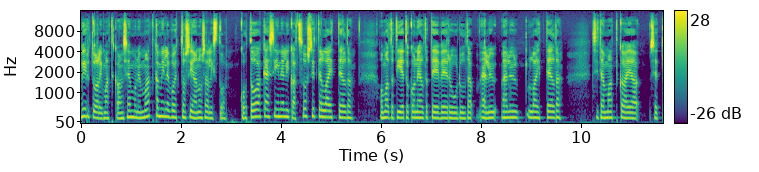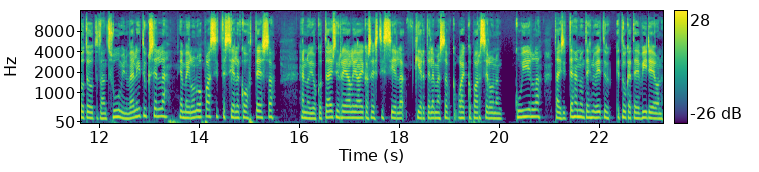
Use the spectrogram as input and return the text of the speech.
virtuaalimatka on semmoinen matka, mille voit tosiaan osallistua kotoa käsin, eli katsoa sitten laitteelta, omalta tietokoneelta, TV-ruudulta, äly, älylaitteelta sitä matkaa ja se toteutetaan Zoomin välityksellä ja meillä on opas sitten siellä kohteessa. Hän on joko täysin reaaliaikaisesti siellä kiertelemässä vaikka Barcelonan kujilla, tai sitten hän on tehnyt etu, etukäteen videon,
